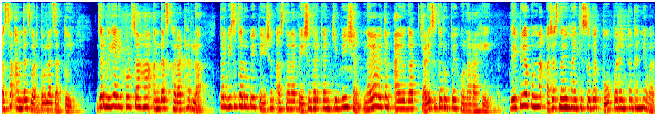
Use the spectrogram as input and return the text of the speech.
असा अंदाज वर्तवला जातोय. जर मीडिया रिपोर्टचा हा अंदाज खरा ठरला तर वीस हजार रुपये पेन्शन असणाऱ्या पेन्शनधारकांची पेन्शन नव्या वेतन आयोगात चाळीस हजार रुपये होणार आहे. भेटूया पुन्हा अशाच नवीन माहितीसोबत तोपर्यंत धन्यवाद.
